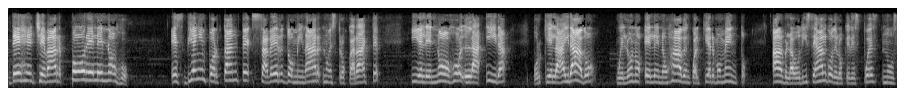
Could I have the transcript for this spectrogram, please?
dejes llevar por el enojo. Es bien importante saber dominar nuestro carácter y el enojo, la ira, porque el airado o el, el enojado en cualquier momento habla o dice algo de lo que después nos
